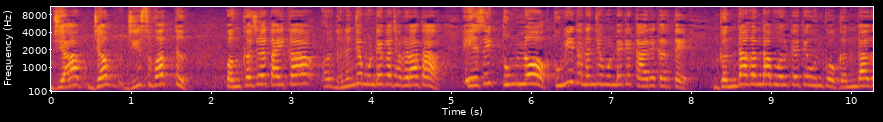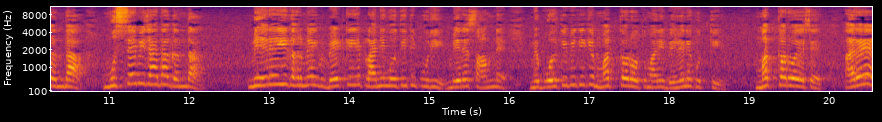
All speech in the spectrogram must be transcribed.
जब जब जिस वक्त पंकज ताई का और धनंजय मुंडे का झगड़ा था, ऐसे ही तुम लोग, तुम ही धनंजय मुंडे के कार्य करते गंदा गंदा बोलते थे उनको गंदा गंदा मुझसे भी ज़्यादा गंदा। मेरे ही घर में बैठ के ये प्लानिंग होती थी पूरी, मेरे सामने। मैं बोलती भी थी कि मत करो तुम्हारी बहन है खुद की। मत करो ऐसे। अरे,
